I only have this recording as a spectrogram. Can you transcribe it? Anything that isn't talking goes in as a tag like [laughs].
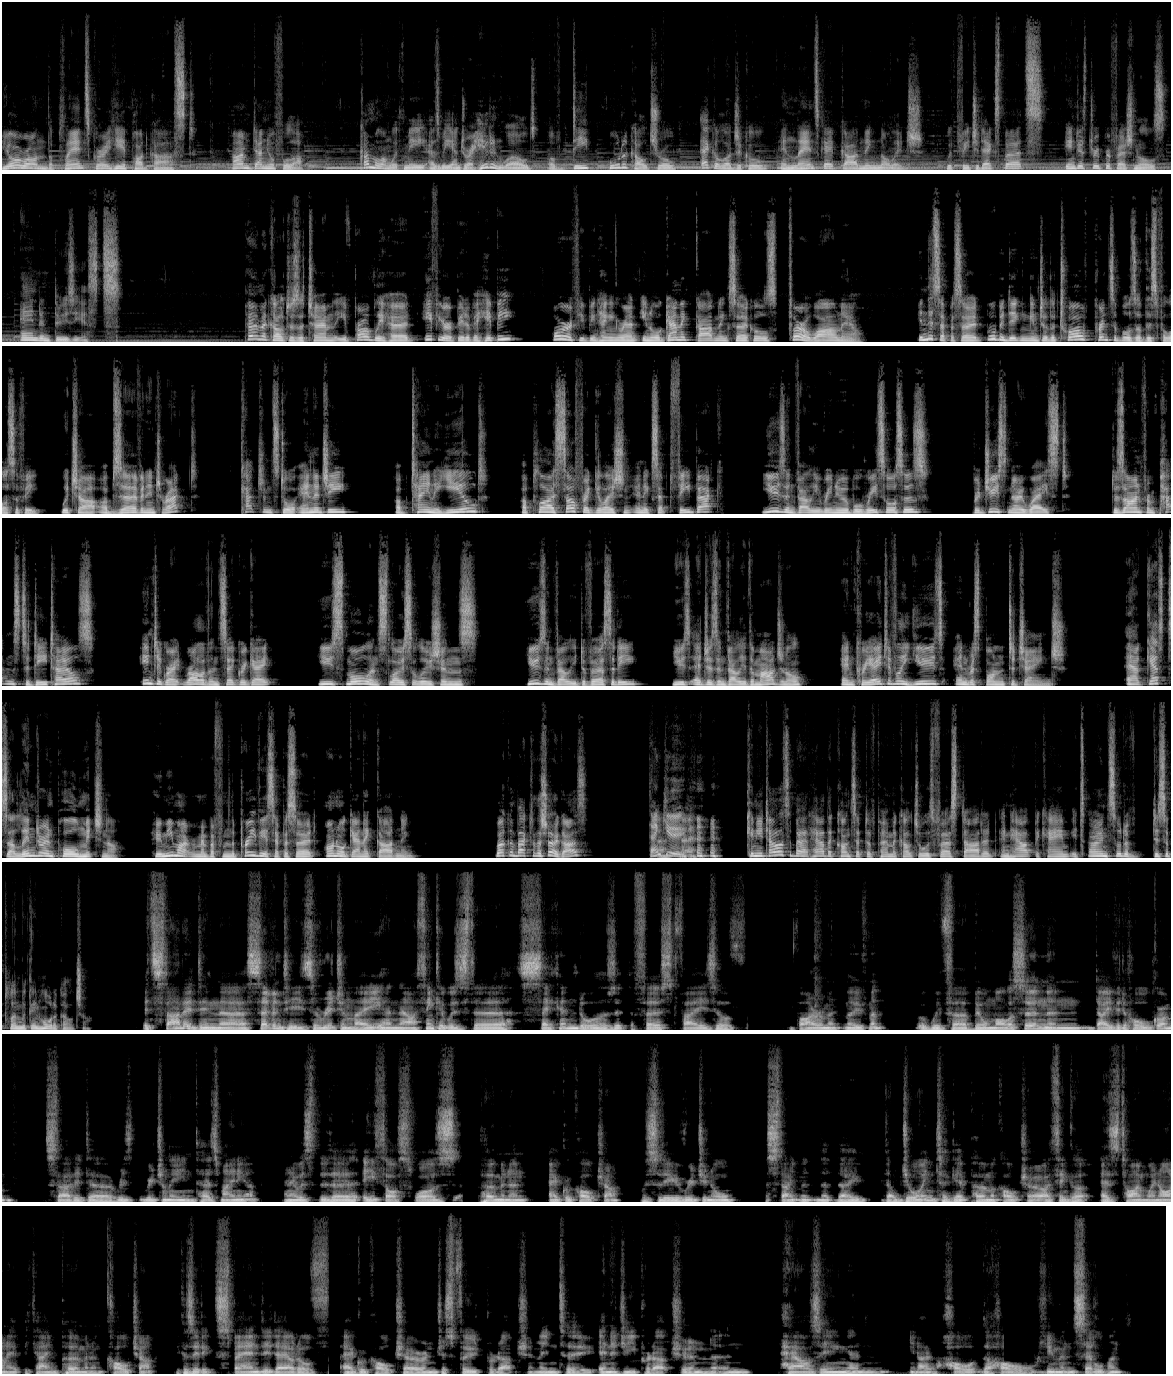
You're on the Plants Grow Here podcast. I'm Daniel Fuller. Come along with me as we enter a hidden world of deep horticultural, ecological, and landscape gardening knowledge with featured experts, industry professionals, and enthusiasts. Permaculture is a term that you've probably heard if you're a bit of a hippie or if you've been hanging around in organic gardening circles for a while now. In this episode, we'll be digging into the 12 principles of this philosophy, which are observe and interact, catch and store energy, obtain a yield, apply self regulation and accept feedback, use and value renewable resources, produce no waste, design from patterns to details, integrate rather than segregate, use small and slow solutions, use and value diversity, use edges and value the marginal, and creatively use and respond to change. Our guests are Linda and Paul Mitchener, whom you might remember from the previous episode on organic gardening. Welcome back to the show, guys. Thank you. [laughs] Can you tell us about how the concept of permaculture was first started and how it became its own sort of discipline within horticulture? It started in the 70s originally, and I think it was the second or was it the first phase of environment movement with uh, Bill Mollison and David Holmgren. Started uh, originally in Tasmania, and it was the ethos was permanent agriculture was the original statement that they they joined to get permaculture. I think uh, as time went on, it became permanent culture because it expanded out of agriculture and just food production into energy production and housing and you know whole the whole human settlement.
